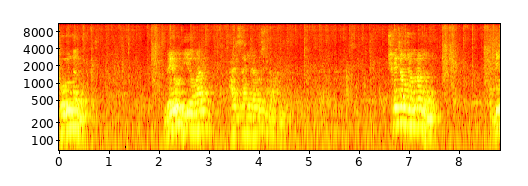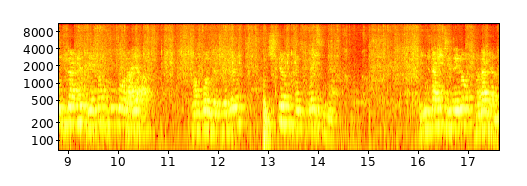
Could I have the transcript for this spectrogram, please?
돕는 매우 위험한 발상이라고 생각합니다. 최종적으로는 민주당의 대선 후보라야 정권 교체를 실현할 수가 있습니다. 민주당이 제대로 변하면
